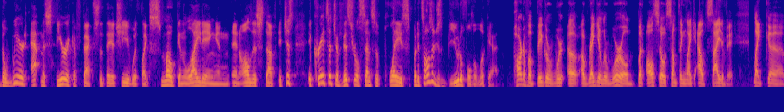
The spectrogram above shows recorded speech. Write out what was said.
the weird atmospheric effects that they achieve with like smoke and lighting and and all this stuff it just it creates such a visceral sense of place but it's also just beautiful to look at. Part of a bigger uh, a regular world but also something like outside of it. Like uh,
